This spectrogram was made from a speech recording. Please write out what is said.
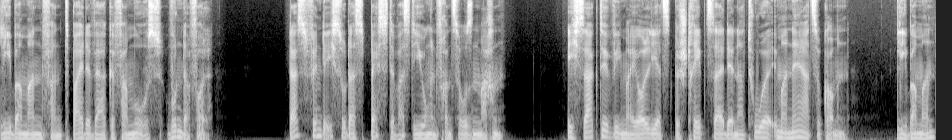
Liebermann fand beide Werke famos, wundervoll. Das finde ich so das Beste, was die jungen Franzosen machen. Ich sagte, wie Mayol jetzt bestrebt sei, der Natur immer näher zu kommen. Liebermann,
